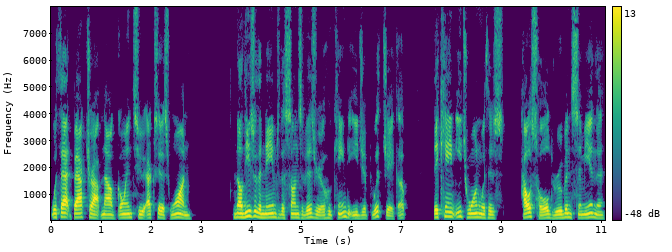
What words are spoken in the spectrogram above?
with that backdrop, now go into Exodus 1. Now, these are the names of the sons of Israel who came to Egypt with Jacob. They came each one with his household Reuben, Simeon, the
